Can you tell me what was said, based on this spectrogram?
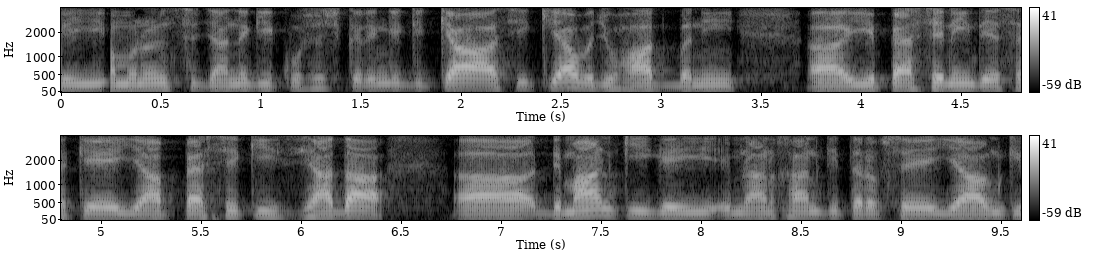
गई। हम उनसे जानने की कोशिश करेंगे कि क्या ऐसी, क्या वजूहत बनी ये पैसे नहीं दे सके या पैसे की ज़्यादा डिमांड की गई इमरान खान की तरफ़ से या उनकी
